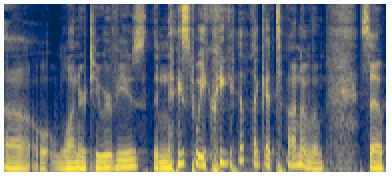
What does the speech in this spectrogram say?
uh, one or two reviews, the next week we get like a ton of them. So,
